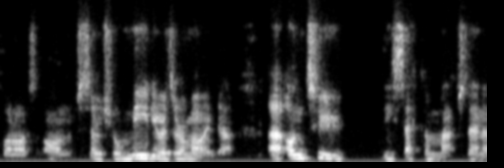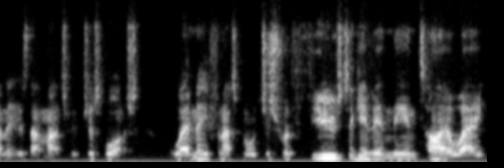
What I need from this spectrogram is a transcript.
follow us on social media as a reminder. Uh, on to the second match then, and it is that match we've just watched where Nathan Aspinall just refused to give in the entire way.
